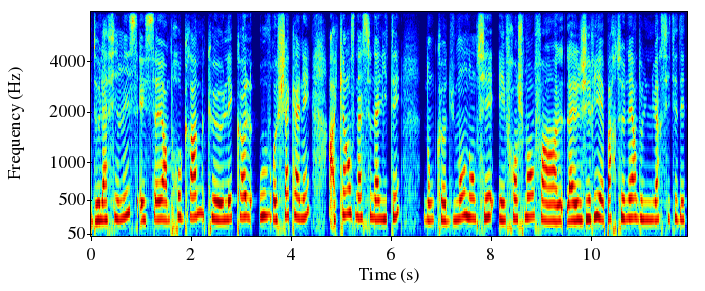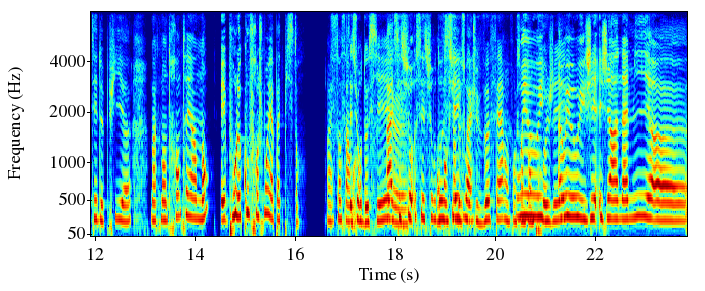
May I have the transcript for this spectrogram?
de la FEMIS et c'est un programme que l'école ouvre chaque année à 15 nationalités donc euh, du monde entier et franchement enfin l'Algérie est partenaire de l'université d'été depuis euh, maintenant 31 ans et pour le coup franchement il n'y a pas de piston. Ouais. Sincèrement. C'est sur dossier. Ah, euh, c'est sur c'est sur En dossier fonction de ce ouais. que tu veux faire, en fonction Oui, de ton oui. projet. Ah oui, oui, oui. J'ai, j'ai un ami euh,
